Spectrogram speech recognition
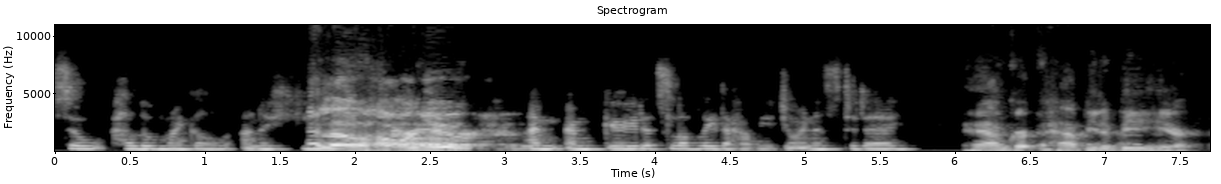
So, hello, Michael, and a huge hello. How are you? I'm I'm good. It's lovely to have you join us today. Hey, I'm gr- happy to be here.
